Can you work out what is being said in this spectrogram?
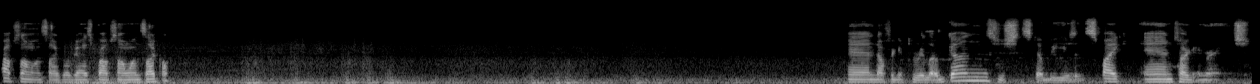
Props on one cycle, guys. Props on one cycle. And don't forget to reload guns. You should still be using spike and targeting range.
